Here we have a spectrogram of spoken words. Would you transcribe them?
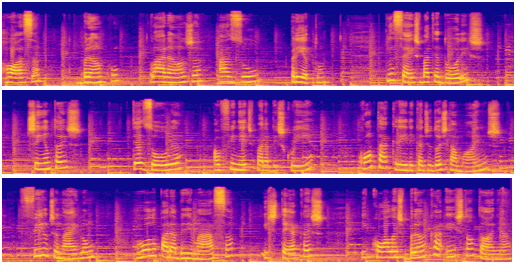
rosa, branco, laranja, azul, preto, pincéis batedores, tintas, tesoura, alfinete para biscuit, conta acrílica de dois tamanhos, fio de nylon, rolo para abrir massa, estecas e colas branca e instantânea.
